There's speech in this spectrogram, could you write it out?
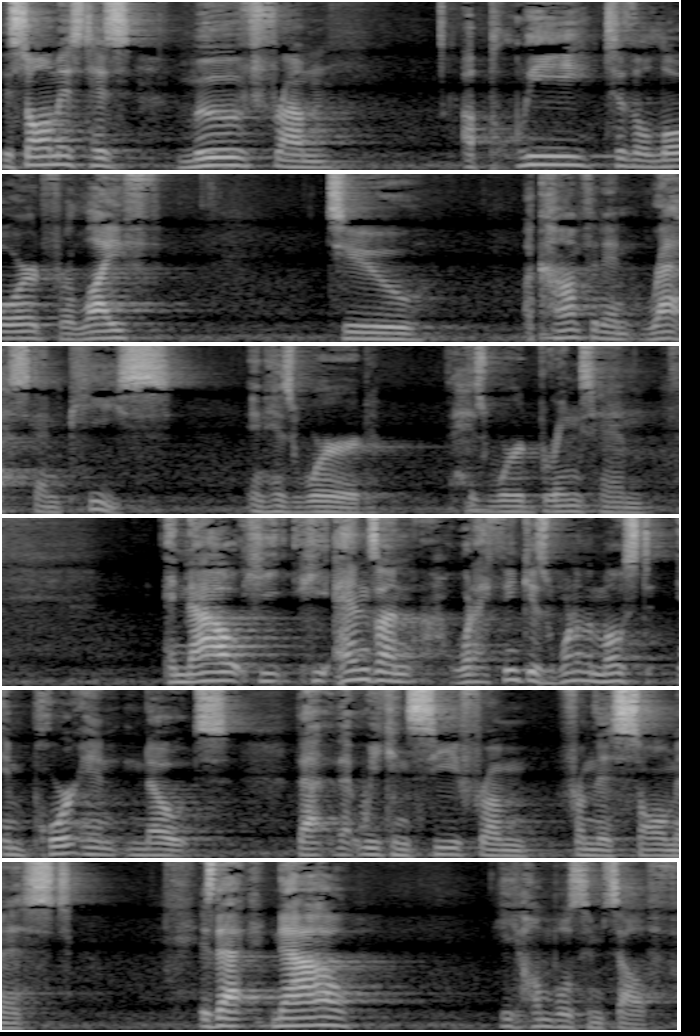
The psalmist has moved from a plea to the Lord for life to a confident rest and peace in his word. His word brings him. And now he, he ends on what I think is one of the most important notes that, that we can see from, from this psalmist is that now he humbles himself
